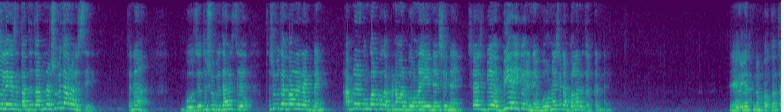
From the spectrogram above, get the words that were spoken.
চলে গেছে, তাতে তো আপনার সুবিধা আরও হয়েছে তাই না? বউ যেহেতু সুবিধা হয়েছে তো সুবিধা বানিয়ে রাখবেন। আপনি এরকম গল্প করবেন, আমার বউ নাই, এই নাই সেই নাই, শেষ বিয়ে, বিয়েই করি নাই, বউ নাই, সেটা বলারই দরকার নাই। এগুলো এক নম্বর কথা,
